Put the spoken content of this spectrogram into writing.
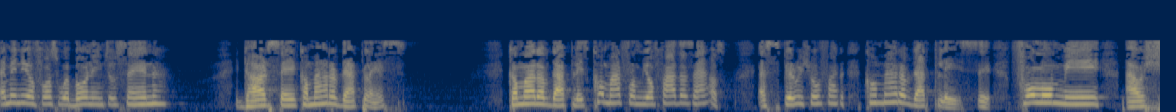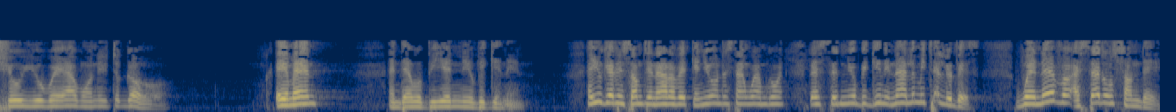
And many of us were born into sin. God saying, come out of that place. Come out of that place. Come out from your father's house. A spiritual father. Come out of that place. Say, Follow me. I'll show you where I want you to go. Amen. And there will be a new beginning. Are you getting something out of it? Can you understand where I'm going? There's a new beginning. Now, let me tell you this. Whenever, I said on Sunday,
